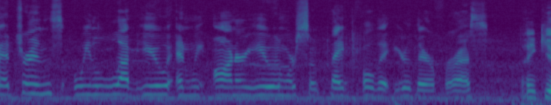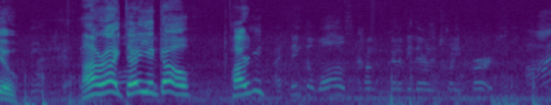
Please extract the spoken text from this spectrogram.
veterans. We love you and we honor you, and we're so thankful that you're there for us. Thank you. All right, there you go. Pardon? I think the wall's come, gonna be there the 21st. Awesome.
